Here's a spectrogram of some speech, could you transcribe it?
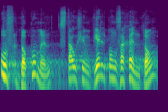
Ów dokument stał się wielką zachętą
